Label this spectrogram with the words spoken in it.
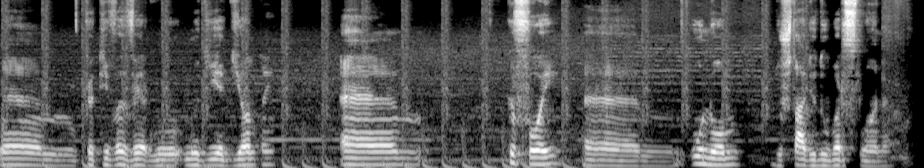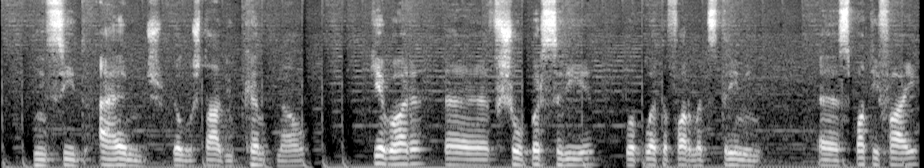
um, que eu tive a ver no, no dia de ontem um, que foi um, o nome do estádio do Barcelona, conhecido há anos pelo estádio Camp Nou, que agora uh, fechou parceria com a plataforma de streaming uh, Spotify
